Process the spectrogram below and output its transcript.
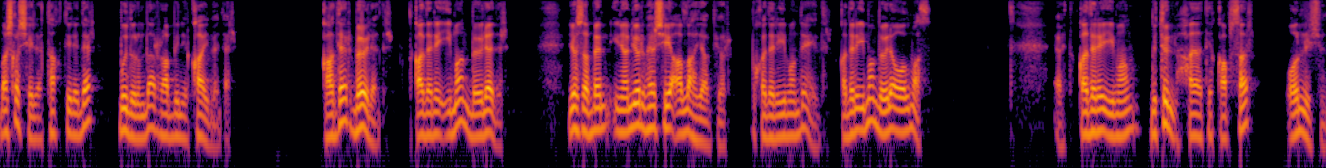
başka şeyler takdir eder. Bu durumda Rabbini kaybeder. Kader böyledir. Kadere iman böyledir. Yoksa ben inanıyorum her şeyi Allah yapıyor. Bu kadere iman değildir. Kadere iman böyle olmaz. Evet, kadere iman bütün hayatı kapsar. Onun için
